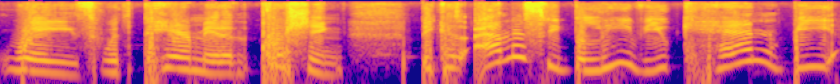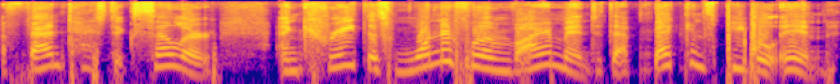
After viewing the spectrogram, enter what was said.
ways with pyramid and pushing because I honestly believe you can be a fantastic seller and create this wonderful environment that beckons people in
